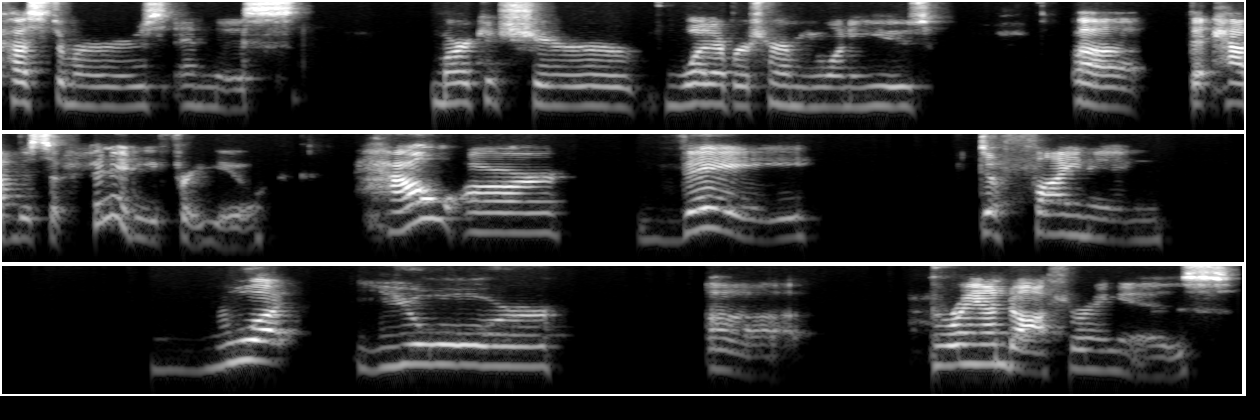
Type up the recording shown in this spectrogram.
customers and this market share, whatever term you want to use, uh, that have this affinity for you. How are they defining what your uh, brand offering is,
